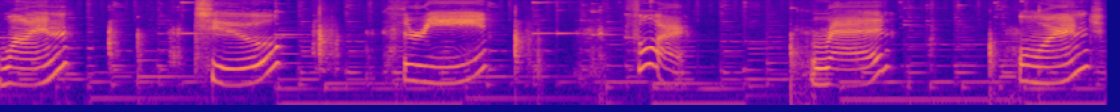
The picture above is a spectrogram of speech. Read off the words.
One, two, three, four. Red, orange,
